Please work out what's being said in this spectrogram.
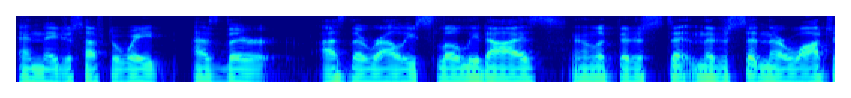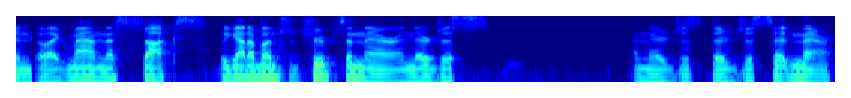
and they just have to wait as their as their rally slowly dies. And look they're just sitting they're just sitting there watching. They're like man this sucks. We got a bunch of troops in there and they're just and they're just they're just sitting there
